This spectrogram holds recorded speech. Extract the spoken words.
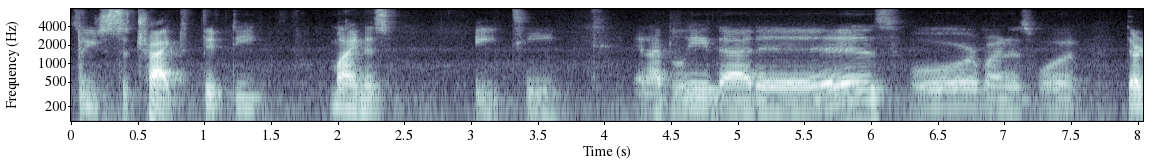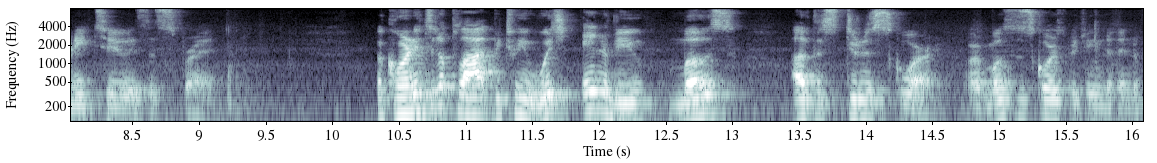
So you just subtract 50 minus 18. And I believe that is 4 minus 1. 32 is the spread. According to the plot, between which interview most of the students score, or most of the scores between the, in the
